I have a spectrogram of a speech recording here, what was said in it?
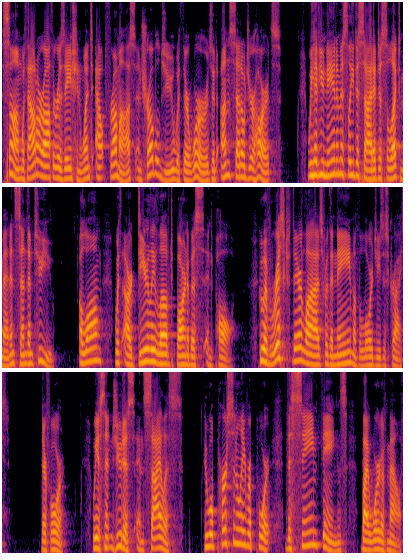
some, without our authorization, went out from us and troubled you with their words and unsettled your hearts, we have unanimously decided to select men and send them to you along with our dearly loved Barnabas and Paul, who have risked their lives for the name of the Lord Jesus Christ. Therefore, we have sent Judas and Silas, who will personally report the same things by word of mouth.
